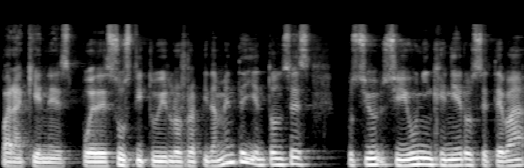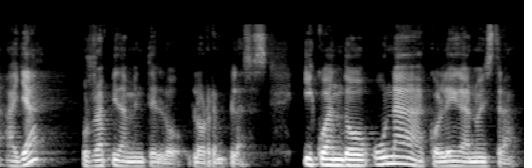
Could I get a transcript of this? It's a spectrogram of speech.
para quienes puedes sustituirlos rápidamente y entonces, pues si un ingeniero se te va allá, pues rápidamente lo, lo reemplazas. Y cuando una colega nuestra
